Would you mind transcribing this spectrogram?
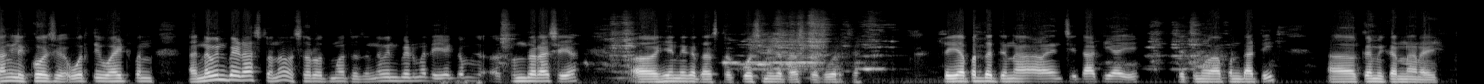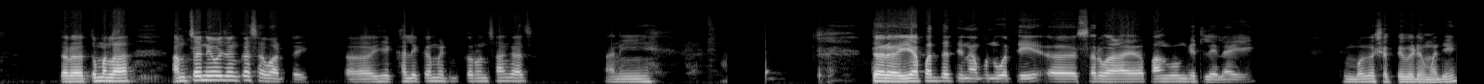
चांगले कोच वरती व्हाईट पण नवीन बेड असतो ना सर्वात महत्वाचं. नवीन बेडमध्ये एकदम सुंदर असे हे निघत असतं कोच निघत असतात वरच्या. तर या पद्धतीनं आळ्यांची दाटी आहे. त्याच्यामुळे आपण दाटी कमी करणार आहे. तर तुम्हाला आमचं नियोजन कसं वाटतंय? हे खाली कमेंट करून सांगाच. आणि तर या पद्धतीनं आपण वरती सर्व आळ्या पांगवून घेतलेल्या आहे. तुम्ही बघू शकता व्हिडिओमध्ये.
